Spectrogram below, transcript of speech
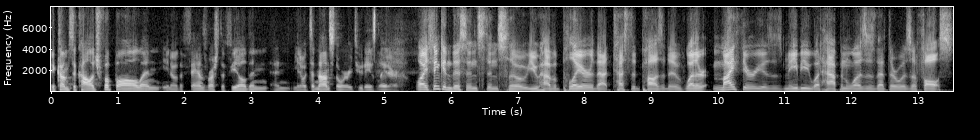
it comes to college football and you know the fans rush the field and and you know it's a non-story two days later. Well i think in this instance though you have a player that tested positive. Whether my theory is is maybe what happened was is that there was a false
